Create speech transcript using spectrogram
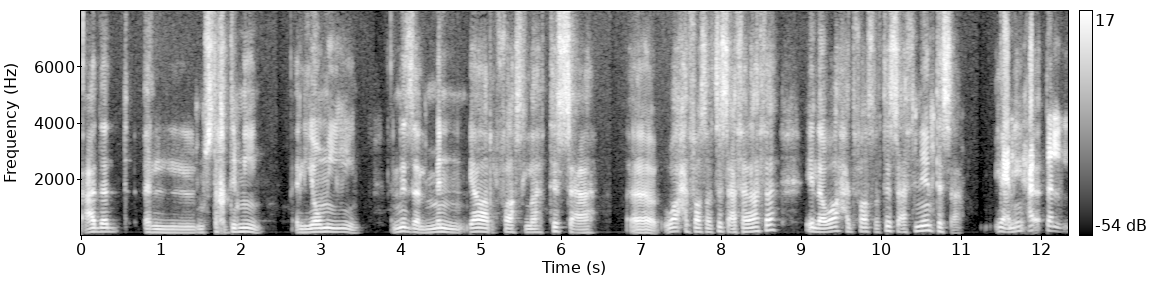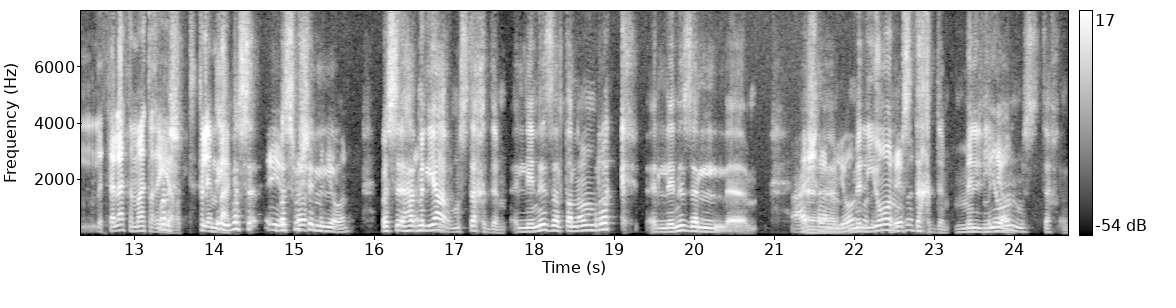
عدد المستخدمين اليوميين. نزل من مليار فاصلة تسعة آه، 1.93 إلى 1.929 يعني, يعني حتى الثلاثة ما تغيرت في اي الامباك بس أيوه بس وش مليون. بس هذا مليار مستخدم اللي نزل طال عمرك اللي نزل آه، 10 آه، مليون مليون؟ مستخدم مليون, مليون. مستخدم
